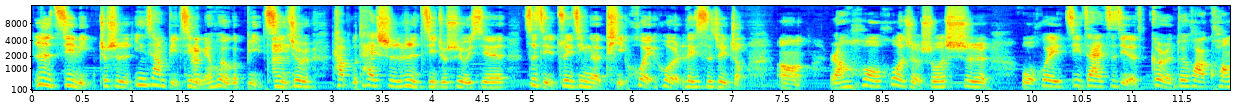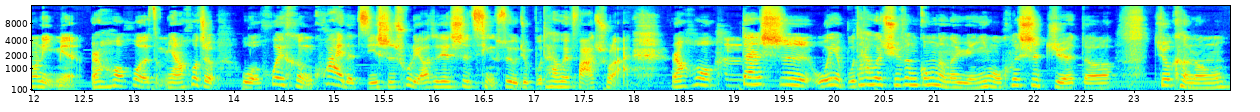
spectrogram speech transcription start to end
日记里，就是印象笔记里面会有个笔记，就是它不太是日记，就是有一些自己最近的体会或者类似这种，嗯。然后或者说是我会记在自己的个人对话框里面，然后或者怎么样，或者我会很快的及时处理到这件事情，所以我就不太会发出来。然后，但是我也不太会区分功能的原因，我会是觉得就可能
